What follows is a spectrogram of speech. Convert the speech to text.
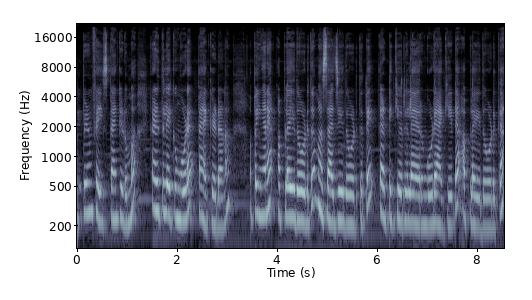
എപ്പോഴും ഫേസ് പാക്ക് ഇടുമ്പോൾ കഴുത്തിലേക്കും കൂടെ പാക്ക് ഇടണം. അപ്പോൾ ഇങ്ങനെ അപ്ലൈ ചെയ്ത് കൊടുത്ത് മസാജ് ചെയ്ത് കൊടുത്തിട്ട് കട്ടിക്ക് ഒരു ലെയറും കൂടി ആക്കിയിട്ട് അപ്ലൈ ചെയ്ത് കൊടുക്കുക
